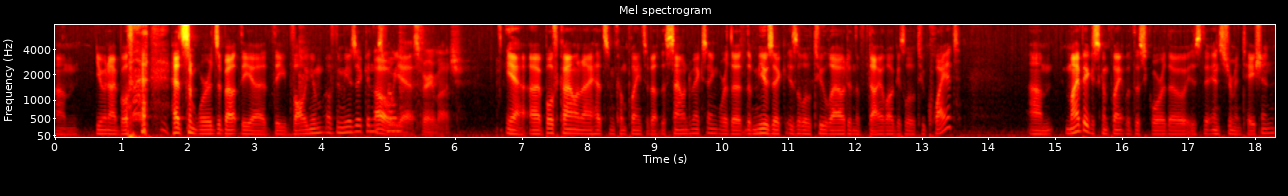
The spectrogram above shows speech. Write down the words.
Um, you and I both had some words about the uh, the volume of the music in this Oh film. yes, very much. Yeah, uh, both Kyle and I had some complaints about the sound mixing, where the, the music is a little too loud and the dialogue is a little too quiet. Um, my biggest complaint with the score, though, is the instrumentation.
